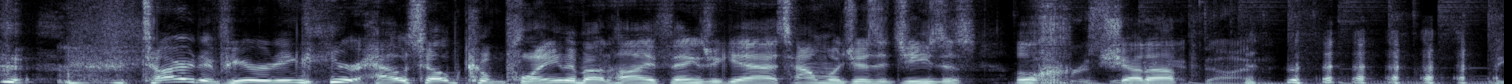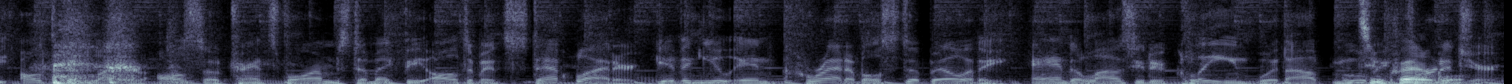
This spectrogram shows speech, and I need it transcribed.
Tired of hearing your house help complain about high things? Like, yes, how much is it, Jesus? Ugh, shut up. the Ultimate Ladder also transforms to make the ultimate step ladder, giving you incredible stability and allows you to clean without moving furniture.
